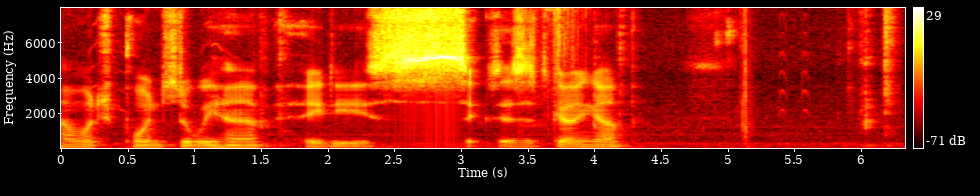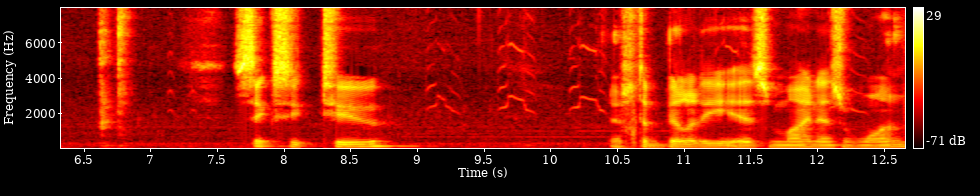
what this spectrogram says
How much points do we have? 86. Is it going up? 62. Their stability is minus 1.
